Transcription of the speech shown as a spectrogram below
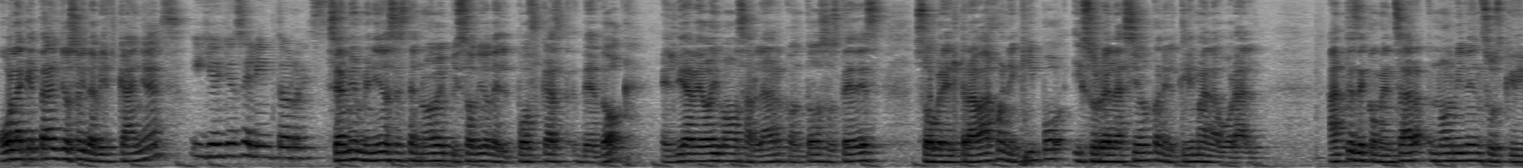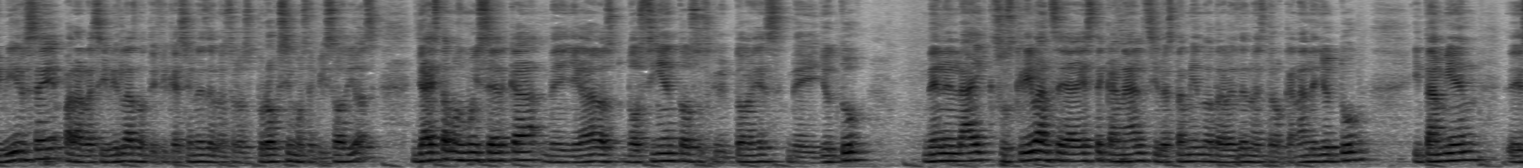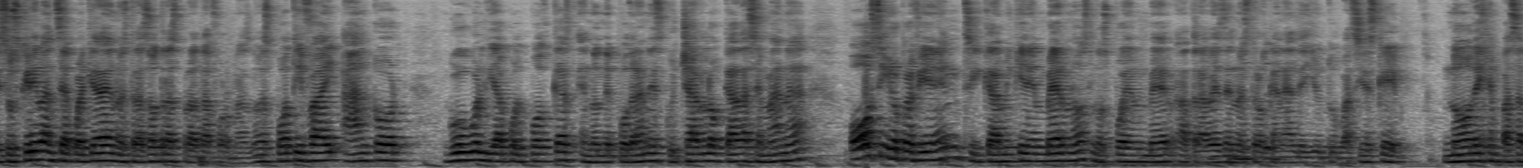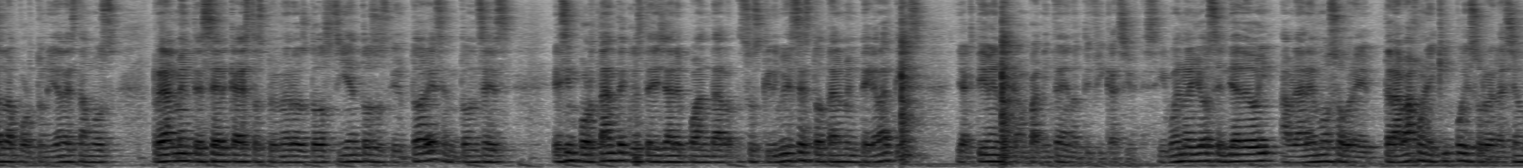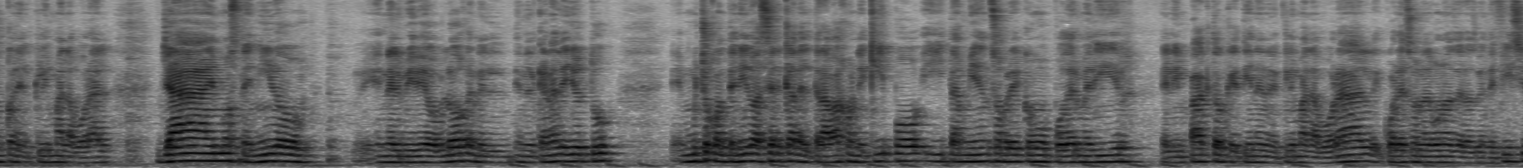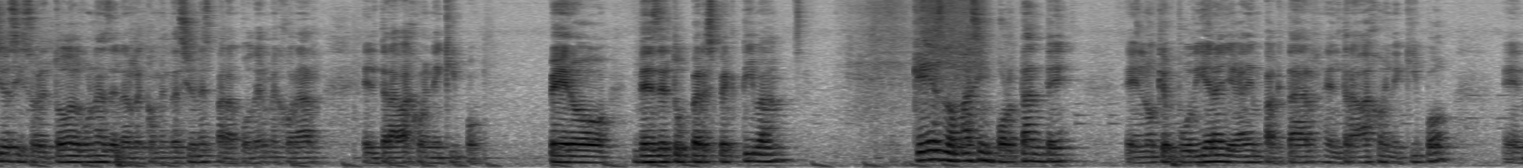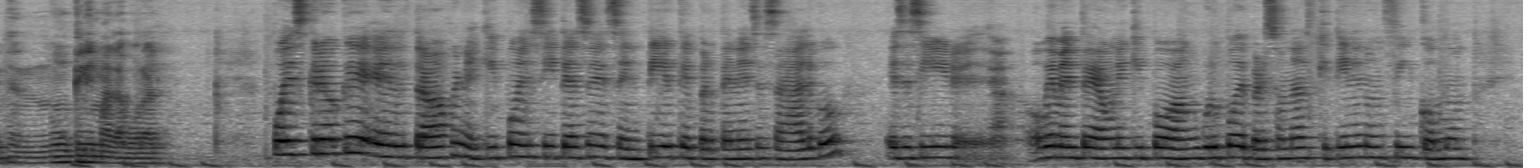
Hola, ¿qué tal? Yo soy David Cañas. Y yo, Jocelyn Torres. Sean bienvenidos a este nuevo episodio del podcast de Doc. El día de hoy vamos a hablar con todos ustedes sobre el trabajo en equipo y su relación con el clima laboral. Antes de comenzar, no olviden suscribirse para recibir las notificaciones de nuestros próximos episodios. Ya estamos muy cerca de llegar a los 200 suscriptores de YouTube. Denle like, suscríbanse a este canal si lo están viendo a través de nuestro canal de YouTube y también eh, suscríbanse a cualquiera de nuestras otras plataformas, ¿no? Spotify, Anchor, Google y Apple Podcast, en donde podrán escucharlo cada semana. O si lo prefieren, si también quieren vernos, nos pueden ver a través de nuestro canal de YouTube. Así es que no dejen pasar la oportunidad, estamos realmente cerca de estos primeros 200 suscriptores, entonces es importante que ustedes ya le puedan dar suscribirse, es totalmente gratis y activen la campanita de notificaciones. Y bueno, yo el día de hoy hablaremos sobre trabajo en equipo y su relación con el clima laboral. Ya hemos tenido en el videoblog, en el, en el canal de YouTube, eh, mucho contenido acerca del trabajo en equipo y también sobre cómo poder medir el impacto que tiene en el clima laboral, cuáles son algunos de los beneficios y sobre todo algunas de las recomendaciones para poder mejorar el trabajo en equipo. Pero desde tu perspectiva, ¿Qué es lo más importante en lo que pudiera llegar a impactar el trabajo en equipo en, un clima laboral? Pues creo que el trabajo en equipo en sí te hace sentir que perteneces a algo, es decir, eh, obviamente a un equipo, a un grupo de personas que tienen un fin común.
